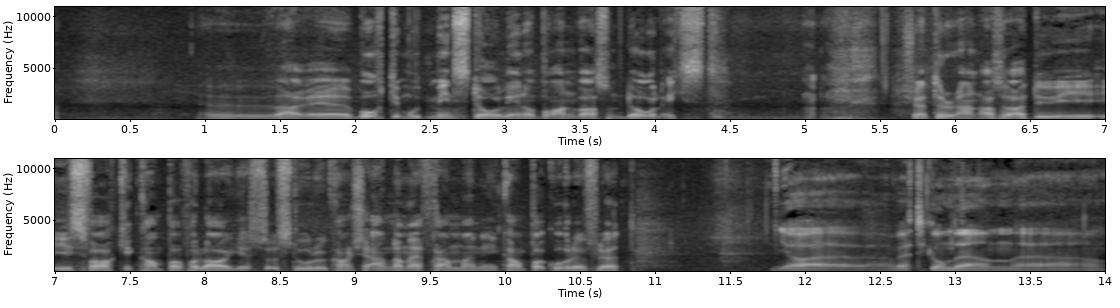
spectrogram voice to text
øh, være bortimot minst dårlig når Brann var som dårligst? Skjønte du den? Altså At du i, i svake kamper for laget så sto du kanskje enda mer frem enn i kamper hvor det fløt? Ja, jeg vet ikke om det er en uh...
